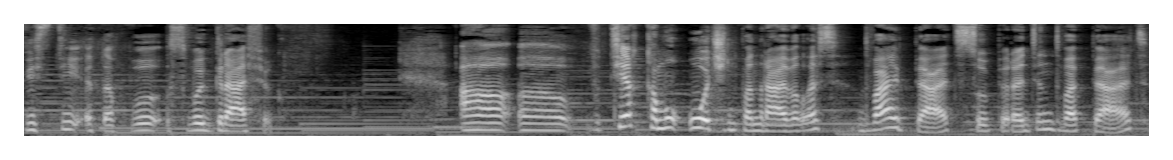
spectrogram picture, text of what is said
ввести это в свой график. А э, тех, кому очень понравилось, 2,5, супер, 1, 2, 5,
